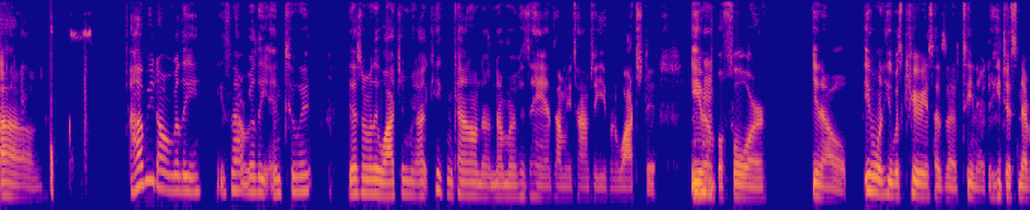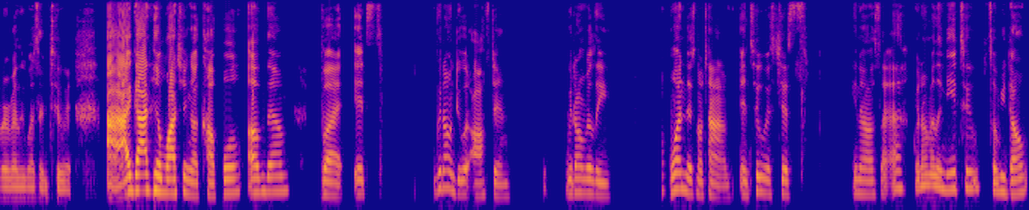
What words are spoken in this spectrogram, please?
um, hubby don't really. He's not really into it. He doesn't really watch him. Like, he can count on the number of his hands how many times he even watched it, even before, you know, even when he was curious as a teenager. He just never really was into it. I got him watching a couple of them, but it's we don't do it often. We don't really. One, there's no time, and two, it's just you know, it's like, uh, we don't really need to, so we don't.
